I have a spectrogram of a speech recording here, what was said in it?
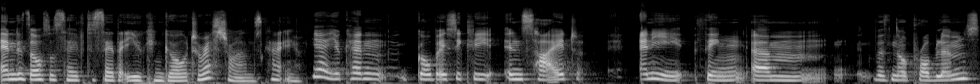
and it's also safe to say that you can go to restaurants, can't you? Yeah, you can go basically inside anything um, with no problems.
